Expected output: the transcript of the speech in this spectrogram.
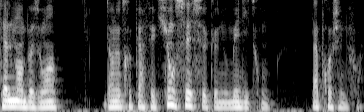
tellement besoin dans notre perfection, c'est ce que nous méditerons la prochaine fois.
